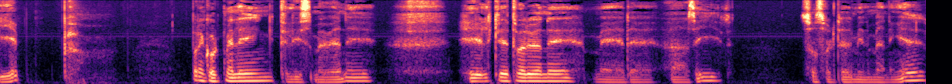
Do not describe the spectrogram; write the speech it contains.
Jepp. Bare en kort melding til de som er uenig. Helt greit å være uenig med det jeg sier. Så svarte dere mine meninger.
